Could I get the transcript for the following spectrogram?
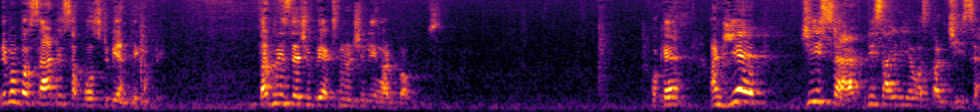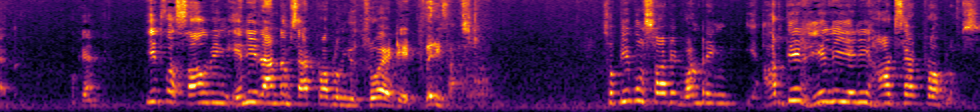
Remember, SAT is supposed to be NP complete. That means there should be exponentially hard problems. Okay? And yet, GSAT, this idea was called GSAT. Okay? It was solving any random SAT problem you throw at it very fast. So people started wondering, are there really any hard SAT problems?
